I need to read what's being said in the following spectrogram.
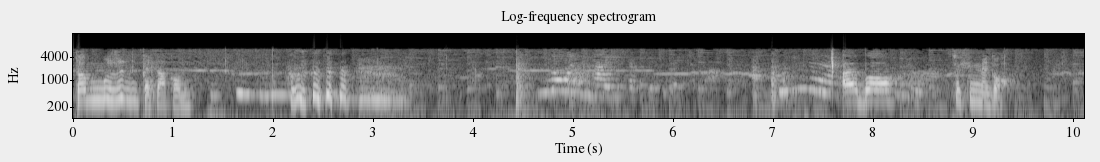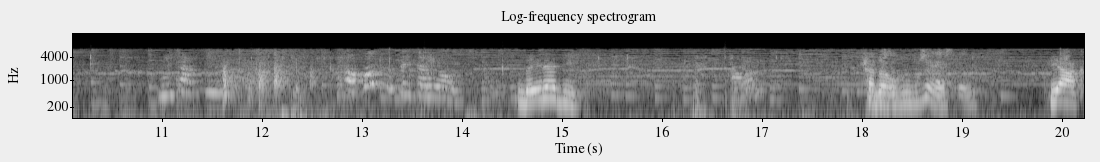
tam murzynkę taką. Albo coś innego. Nie tak. Daj ready. Shadow. W grze jestem. Jak?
